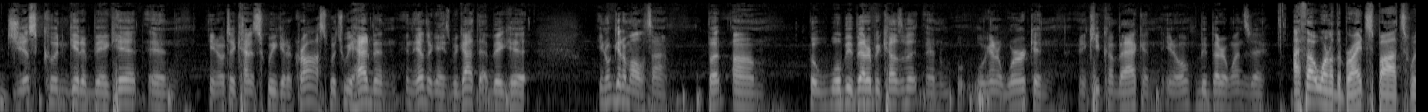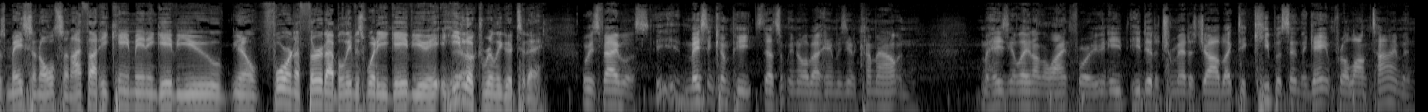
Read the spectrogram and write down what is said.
just couldn't get a big hit and you know to kind of squeak it across, which we had been in the other games. We got that big hit. You don't get them all the time, but um, but we'll be better because of it, and we're going to work and and keep coming back and you know be better Wednesday. I thought one of the bright spots was Mason Olson. I thought he came in and gave you you know four and a third, I believe, is what he gave you. He yeah. looked really good today. Well, he's fabulous. He, Mason competes. That's what we know about him. He's going to come out and Mahazy laid on the line for you, and he he did a tremendous job, like to keep us in the game for a long time, and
